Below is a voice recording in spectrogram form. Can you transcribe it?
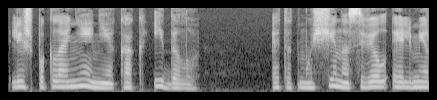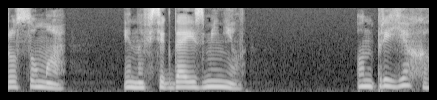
лишь поклонение, как идолу. Этот мужчина свел Эльмиру с ума и навсегда изменил. Он приехал,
